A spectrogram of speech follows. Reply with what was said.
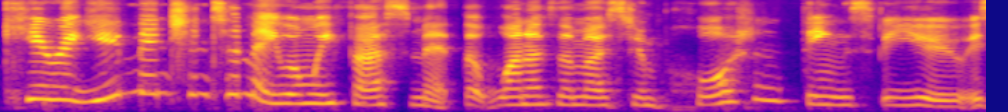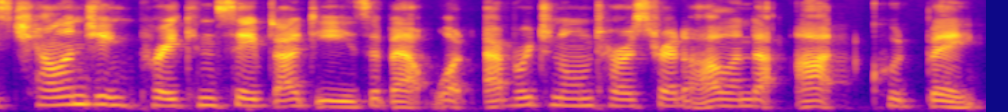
Kira, you mentioned to me when we first met that one of the most important things for you is challenging preconceived ideas about what Aboriginal and Torres Strait Islander art could be.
